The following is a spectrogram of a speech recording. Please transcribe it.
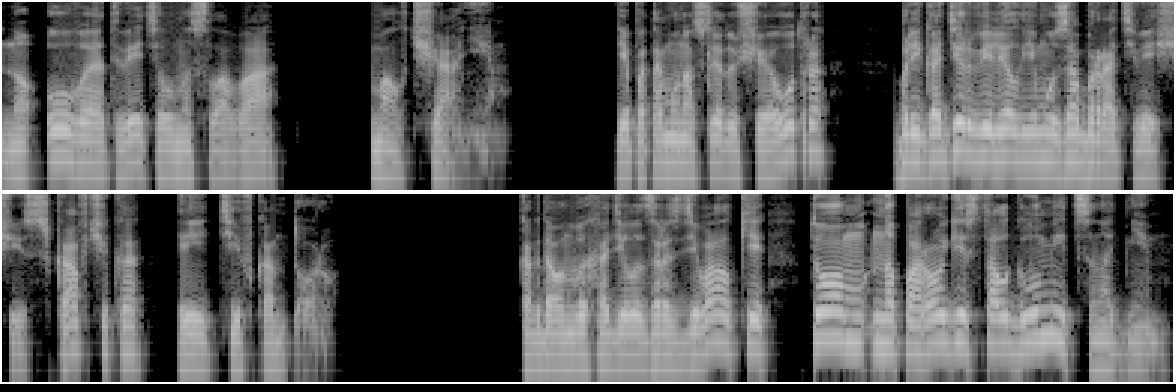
Но Уве ответил на слова молчанием. И потому на следующее утро бригадир велел ему забрать вещи из шкафчика и идти в контору. Когда он выходил из раздевалки, Том на пороге стал глумиться над ним.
